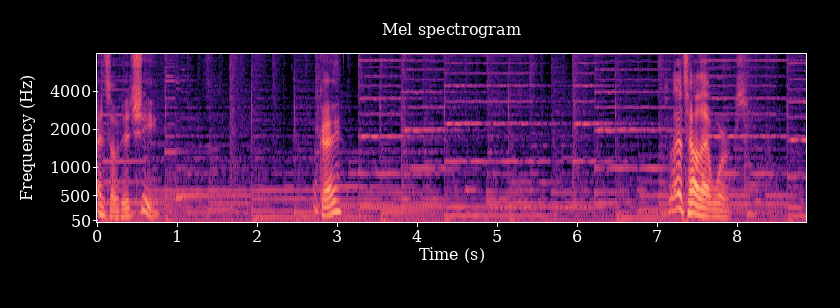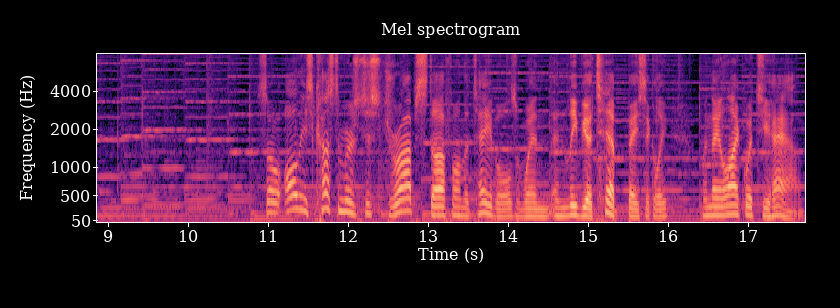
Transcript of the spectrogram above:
And so did she. Okay. So that's how that works. So all these customers just drop stuff on the tables when and leave you a tip basically when they like what you have.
